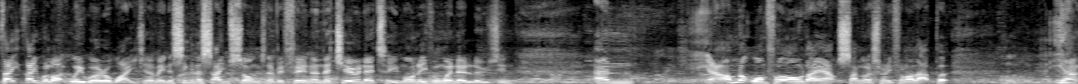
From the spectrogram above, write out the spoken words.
they, they were like we were away. Do you know what I mean? They're singing the same songs and everything, and they're cheering their team on even when they're losing. And, you know, I'm not one for, oh, they outsung us or anything like that, but, you know,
